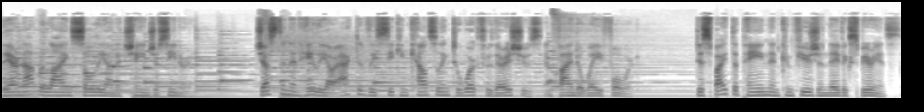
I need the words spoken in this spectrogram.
they are not relying solely on a change of scenery. Justin and Hailey are actively seeking counseling to work through their issues and find a way forward. Despite the pain and confusion they've experienced,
